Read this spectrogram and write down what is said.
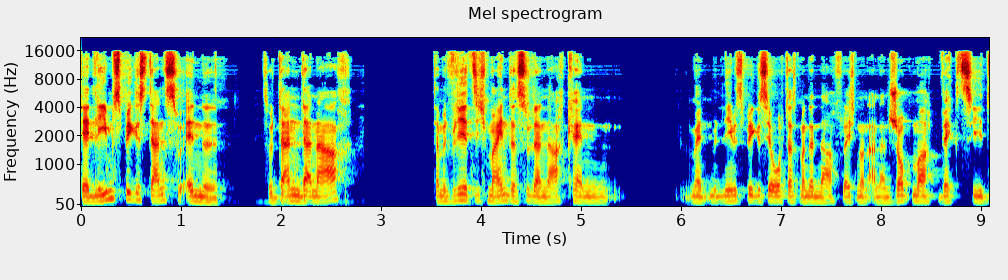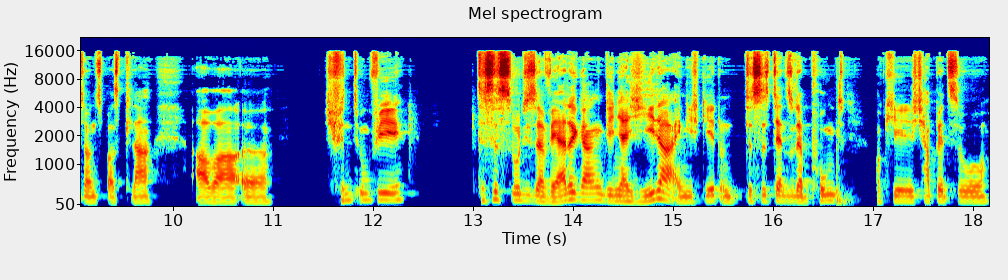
der Lebensweg ist dann zu Ende. So, dann danach, damit will ich jetzt nicht meinen, dass du danach keinen, mein mein Lebensweg ist ja auch, dass man danach vielleicht noch einen anderen Job macht, wegzieht, sonst was, klar. Aber äh, ich finde irgendwie, das ist so dieser Werdegang, den ja jeder eigentlich geht. Und das ist dann so der Punkt, okay, ich habe jetzt so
